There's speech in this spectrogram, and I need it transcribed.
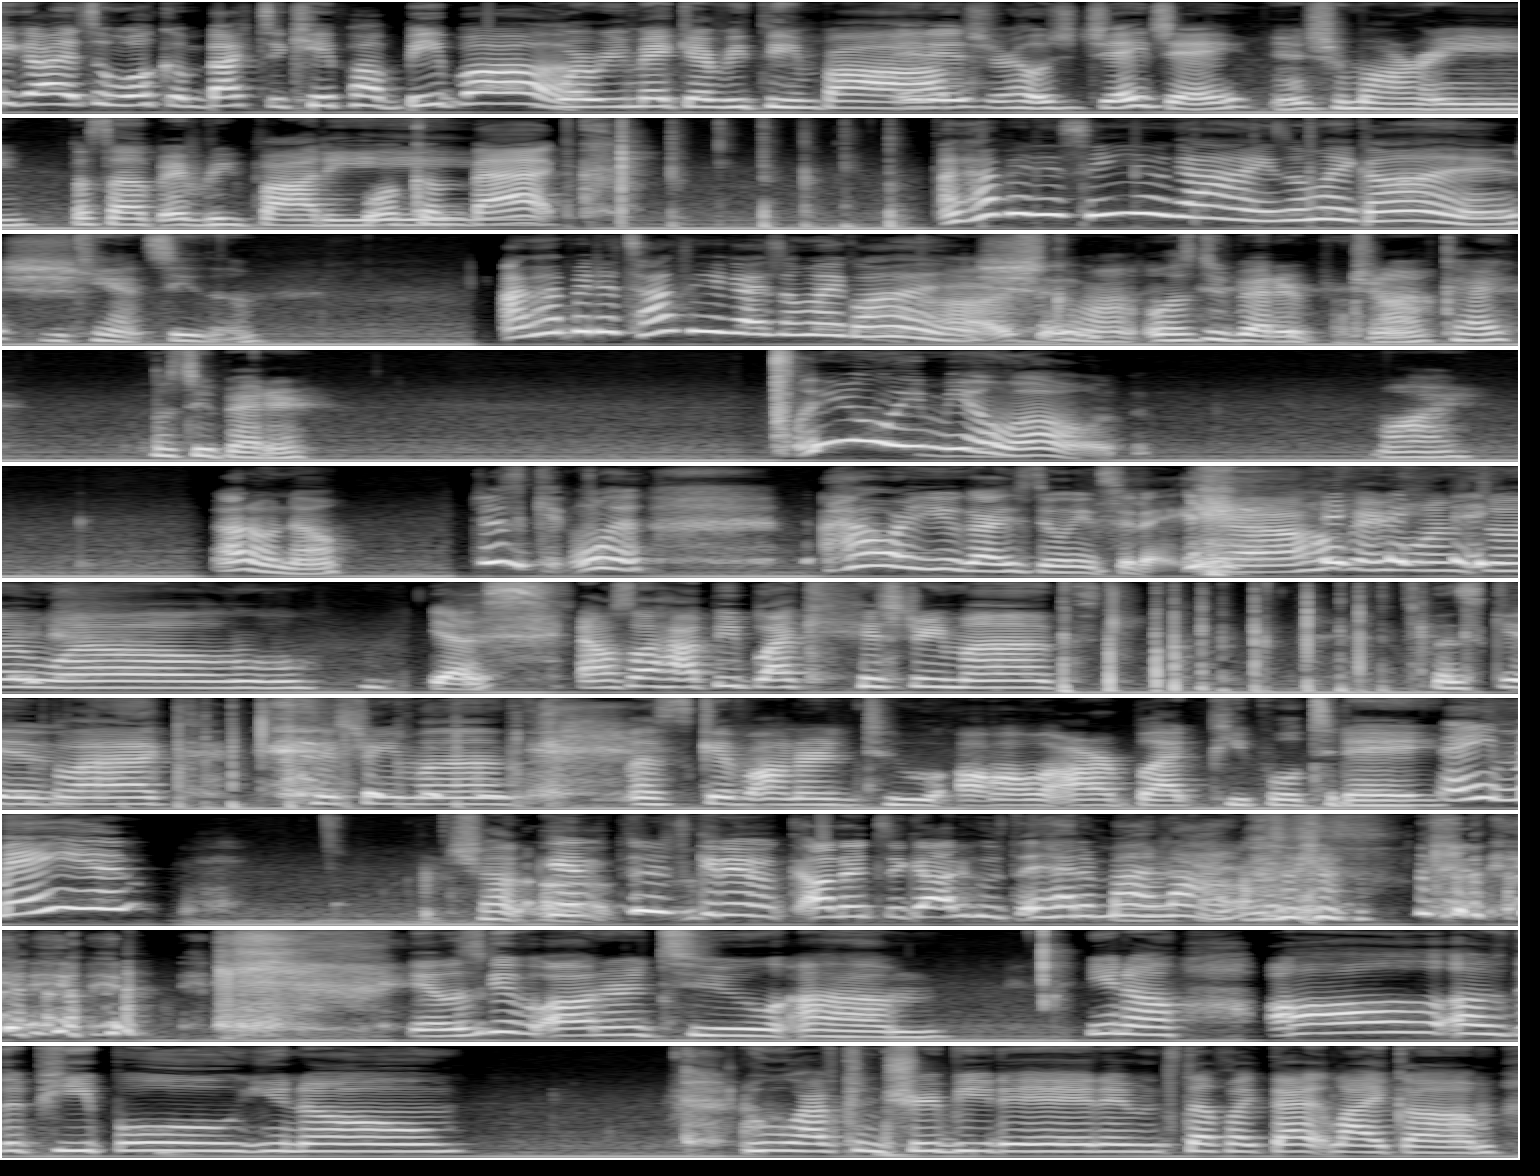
Hey guys, and welcome back to K-pop Bebop. where we make everything Bob. it is your host JJ. and Shamari. What's up, everybody? Welcome back. I'm happy to see you guys. Oh my gosh, You can't see them. I'm happy to talk to you guys. Oh my oh gosh. Gosh, come on, let's do better, Jenna. Okay, let's do better. You leave me alone. Why? I don't know. Just get, well, how are you guys doing today? Yeah, I hope everyone's doing well. yes. Also, happy Black History Month. Let's give Black History Month. Let's give honor to all our Black people today. Amen. Shut Give, up. just give honor to God who's the head of my life. yeah, let's give honor to um, you know, all of the people, you know, who have contributed and stuff like that, like um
